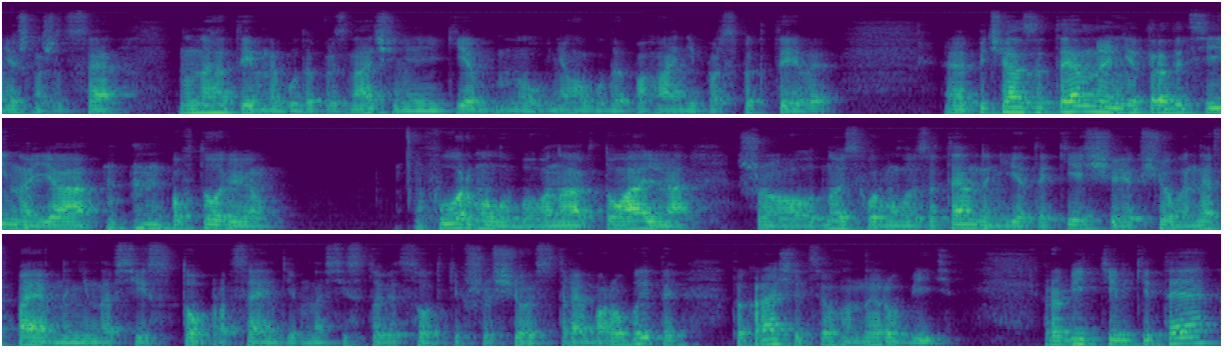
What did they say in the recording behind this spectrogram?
звісно ж, це ну, негативне буде призначення, яке ну, в нього буде погані перспективи. Е, Під час затемнення традиційно я повторюю формулу, бо вона актуальна, що одною з формул затемнень є таке, що якщо ви не впевнені на всі 100%, на всі 100%, що щось треба робити, то краще цього не робіть. Робіть тільки те,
